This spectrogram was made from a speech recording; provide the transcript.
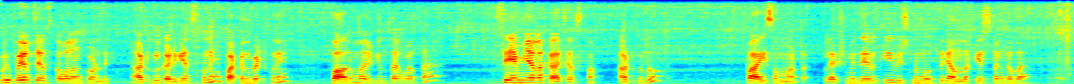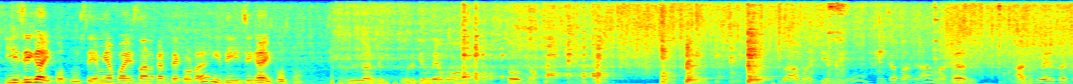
ప్రిపేర్ చేసుకోవాలనుకోండి. అటుకులు కడిగేసుకుని పక్కన పెట్టుకుని పాలు మరిగిన తర్వాత సేమియాలా కాచేస్తాం. అటుకులు పాయసం అన్నమాట లక్ష్మీదేవికి విష్ణుమూర్తికి అందరికీ ఇష్టం కదా. ఈజీగా అయిపోతుంది. సేమియా పాయసానికంటే కూడా ఇది ఈజీగా అయిపోతుంది. ఇదిగోండి ఉడికిందేమో చూద్దాం. బాగా మగ్గింది. ఇంకా బాగా మగ్గాలి. అటుకులు వేసాక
